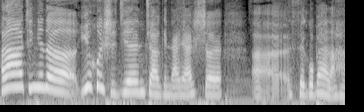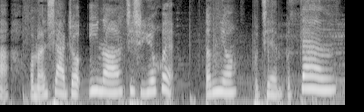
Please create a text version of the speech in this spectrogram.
好啦，今天的约会时间就要跟大家说，呃，say goodbye 了哈。我们下周一呢继续约会，等你哦，不见不散。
